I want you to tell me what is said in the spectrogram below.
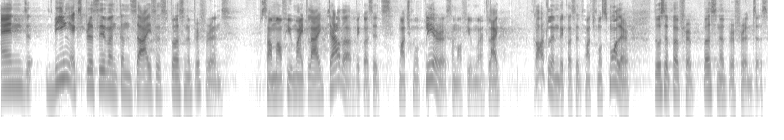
And being expressive and concise is personal preference. Some of you might like Java because it's much more clearer. Some of you might like Kotlin because it's much more smaller. Those are personal preferences.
